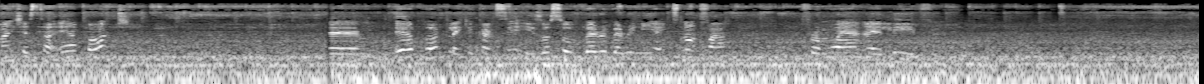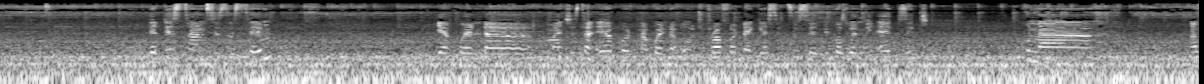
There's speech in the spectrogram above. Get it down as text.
Manchester Airport. Um, airport, like you can see, is also very very near. It's not far from where I live. Ya kwenda Manchester Airport na kwenda Old Trafford I guess it's the same because when we exit kuna a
